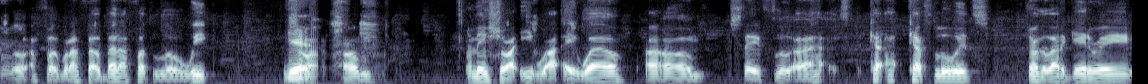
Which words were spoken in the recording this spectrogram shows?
Little, I felt when I felt better, I felt a little weak. Yeah. So, um, I made sure I eat. I ate well. I um stayed flu. I kept, kept fluids. Drank a lot of Gatorade.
